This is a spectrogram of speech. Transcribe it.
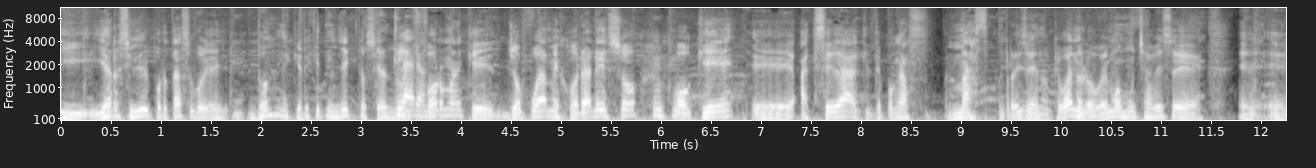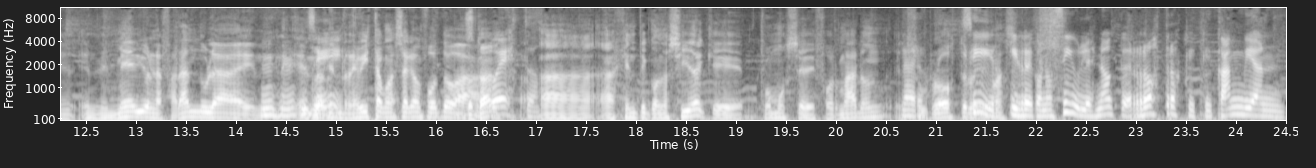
Y, y ha recibido el portazo porque ¿dónde querés que te inyecte? O sea, no Claro. hay forma que yo pueda mejorar eso o que eh, acceda a que te pongas más relleno. Que bueno, lo vemos muchas veces en, en- en el medio, en la farándula, en, Ujú, en- sí. en revistas cuando sacan fotos a, gente conocida que cómo se deformaron en Claro. su rostro y sí, demás. irreconocibles, ¿no? Que rostros que, que cambian.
